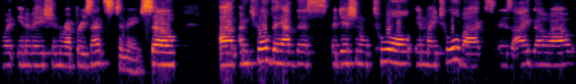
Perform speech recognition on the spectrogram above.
what innovation represents to me. So um, I'm thrilled to have this additional tool in my toolbox as I go out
